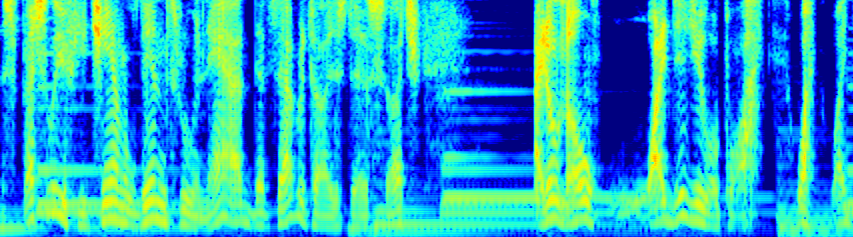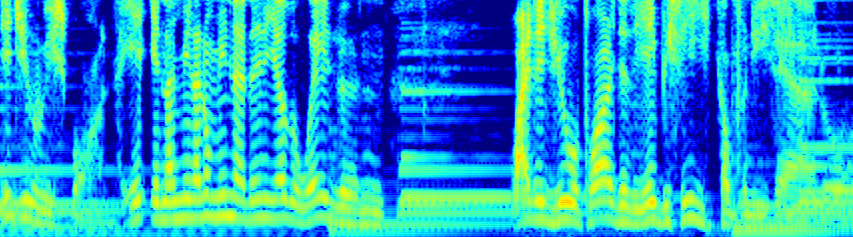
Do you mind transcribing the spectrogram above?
especially if you channeled in through an ad that's advertised as such, I don't know. Why did you apply? Why, why did you respond? And I mean, I don't mean that any other way than why did you apply to the ABC company's ad or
